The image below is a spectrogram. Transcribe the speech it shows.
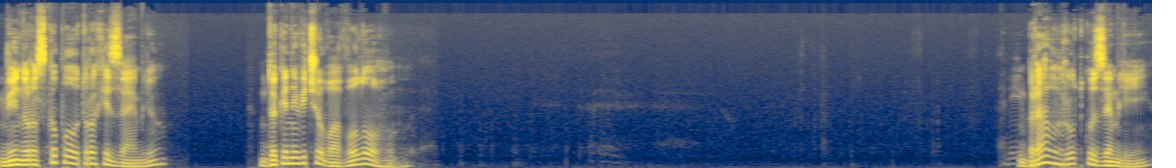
Він розкопував трохи землю, доки не відчував вологу. Брав грудку землі,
